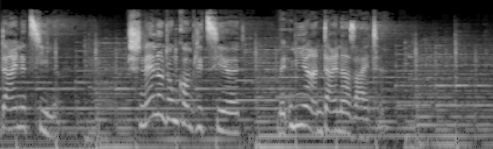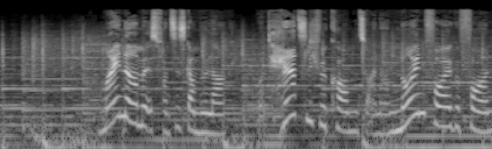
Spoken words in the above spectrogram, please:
deine Ziele. Schnell und unkompliziert mit mir an deiner Seite. Mein Name ist Franziska Müller und herzlich willkommen zu einer neuen Folge von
